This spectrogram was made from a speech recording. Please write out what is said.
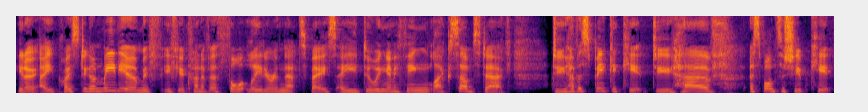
You know, are you posting on Medium if, if you're kind of a thought leader in that space? Are you doing anything like Substack? Do you have a speaker kit? Do you have a sponsorship kit?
